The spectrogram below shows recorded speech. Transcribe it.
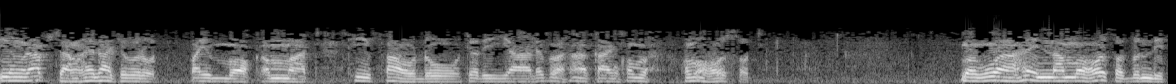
จึงรับสั่งให้ราชบุรุษไปบอกอมาตที่เฝ้าดูจริยาและว่าอาการของของมโหสถบอกว่าให้นำมโหสถบัณฑิต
